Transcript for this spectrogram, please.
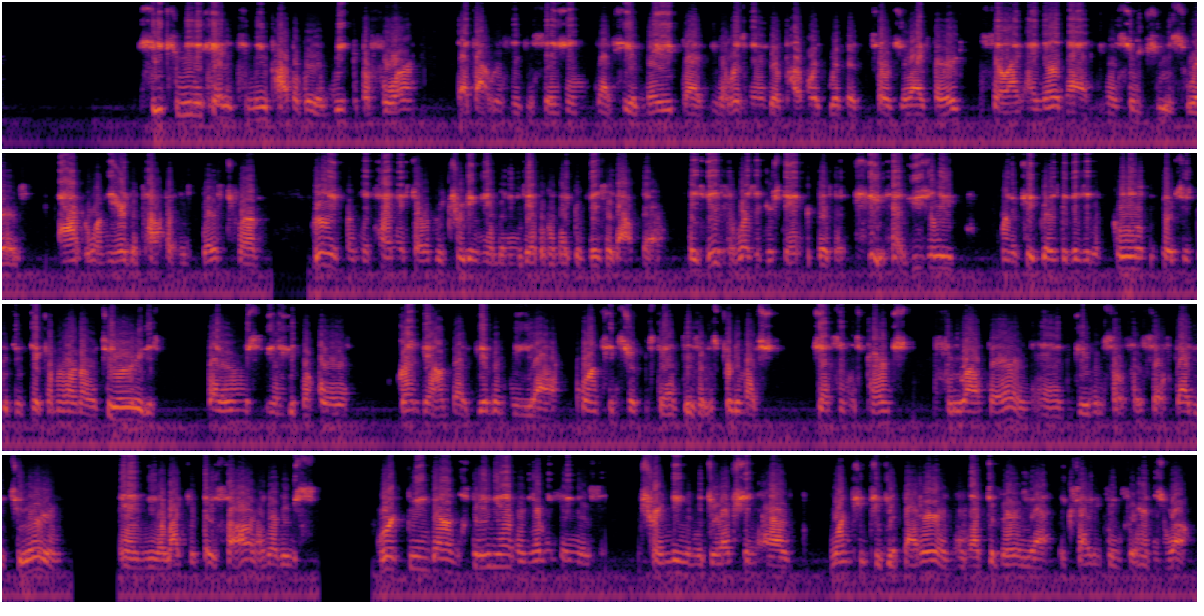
He communicated to me probably a week before that that was the decision that he had made, but you know wasn't going to go public with it until July 3rd. So I, I know that you know Syracuse was at one near the top of his list from really from the time I started recruiting him when he was able to make a visit out there. His visit wasn't your standard visit. you know, usually when a kid goes to visit a school, the coaches get to take him around on a tour. He just players, you know, get the whole rundown. But given the uh, quarantine circumstances, it was pretty much Jess and his parents flew out there and, and gave himself a self-guided tour and, and, you know, liked what they saw. And I know there's work being done in the stadium and everything is trending in the direction of wanting to get better, and, and that's a very uh, exciting thing for him as well.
